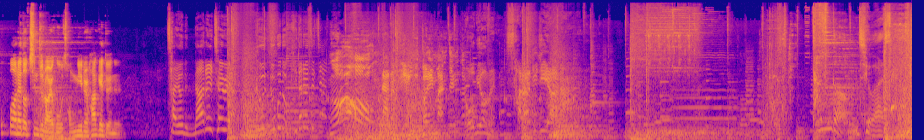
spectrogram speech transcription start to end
폭발에 덧친 줄 알고 정리를 하게 되는 자연은 나를 제외한 그 누구도 기다려주지 않... 오, 나를 위해 이걸 만든 거. 노병은 사라지지 않아. 단검 좋아하세요?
